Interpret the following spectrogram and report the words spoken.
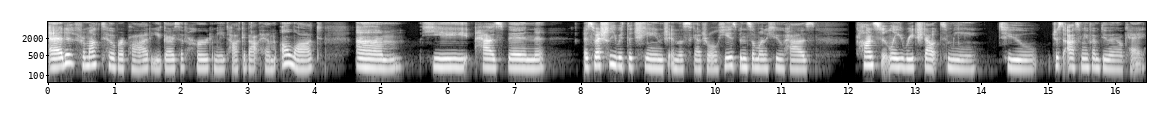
Ed from Octoberpod, you guys have heard me talk about him a lot. Um, he has been, especially with the change in the schedule, he has been someone who has constantly reached out to me to just ask me if I'm doing okay,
